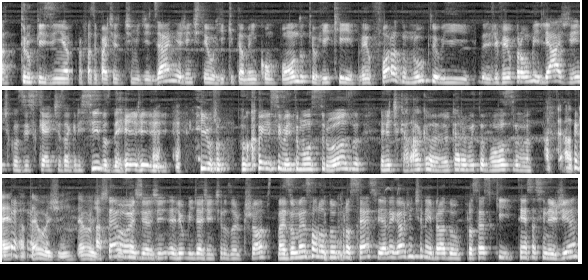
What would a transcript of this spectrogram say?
a trupezinha para fazer parte do time de design. A gente tem o Rick também compondo, que o Rick veio fora do núcleo e ele veio para humilhar a gente com os sketches agressivos dele e, e o, o, conhecimento monstruoso. E a gente, caraca, o cara é muito monstro, Até, até, até hoje, hein? Até hoje. Até hoje gente, ele humilha a gente nos workshops. Mas o Messi falou do processo, e é legal a gente lembrar do processo que tem essa sinergia.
